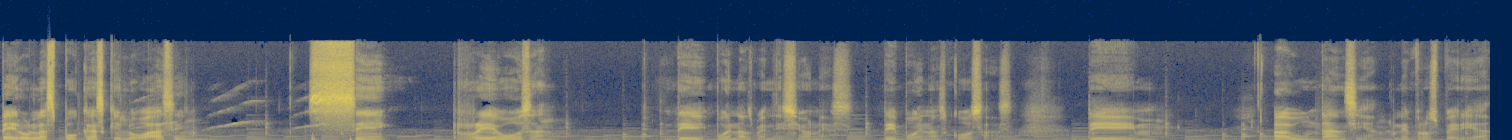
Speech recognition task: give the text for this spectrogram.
Pero las pocas que lo hacen, se reosan de buenas bendiciones, de buenas cosas, de abundancia, de prosperidad.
